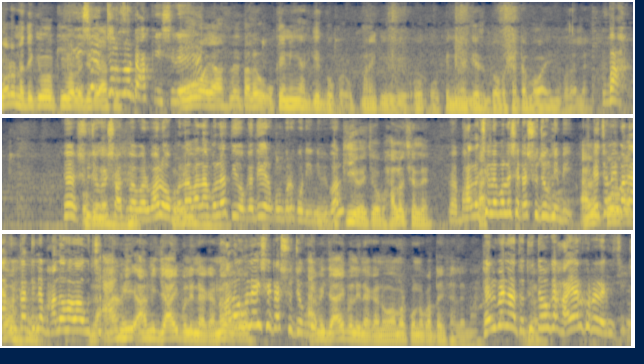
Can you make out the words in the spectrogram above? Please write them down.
করো না দেখি ও কি বলে যদি আসে। ও আসলে তাহলে ওকে নিয়ে আজকে মানে কি ওকে নিয়ে আজকে গোবরসারটা বয় নেব তাহলে। বাহ হ্যাঁ সুযোগের সৎ ব্যবহার বল ও বলা বলা তুই ওকে দিয়ে এরকম করে করিয়ে নিবি বল। কি হয়েছে? ও ভালো ছেলে। হ্যাঁ, ভালো ছেলে বলে সেটা সুযোগ নিবি। আমি এই জন্যই কোনো বলে এখনকার দিনে ভালো হওয়া উচিত আমি আমি যাই বলি না কেন? ভালো হলেই সেটা সুযোগ আমি যাই বলি না কেন? ও আমার কোনো কথাই ফেলে না। ফেলবে না তো তুই তো ওকে হায়ার করে রেখেছিস।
